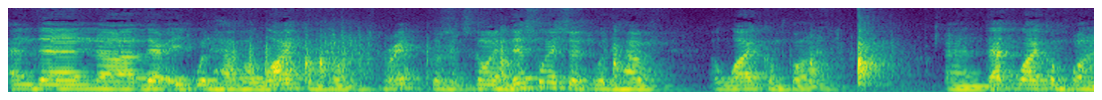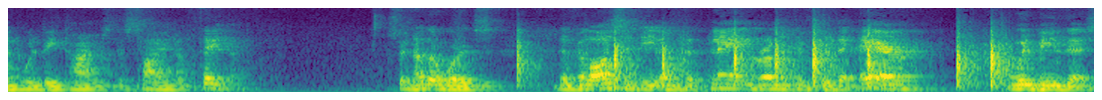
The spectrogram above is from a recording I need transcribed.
And then uh, there it would have a y component, right? Because it's going this way, so it would have a y component, and that y component will be times the sine of theta. So in other words, the velocity of the plane relative to the air will be this,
